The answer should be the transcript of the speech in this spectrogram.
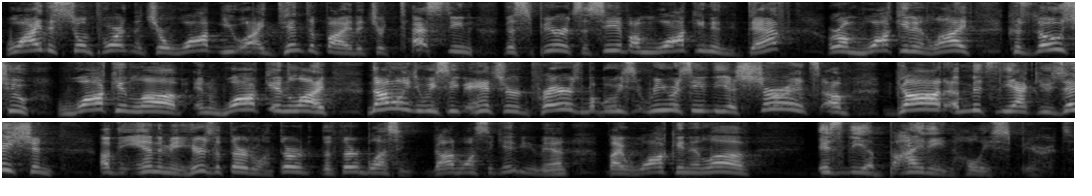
Why this is so important that you're walk, you identify that you're testing the spirits to see if I'm walking in death or I'm walking in life. Because those who walk in love and walk in life, not only do we receive answered prayers, but we, receive the assurance of God amidst the accusation of the enemy. Here's the third one. Third, the third blessing God wants to give you, man, by walking in love is the abiding Holy Spirit.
